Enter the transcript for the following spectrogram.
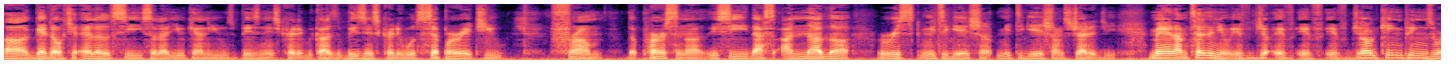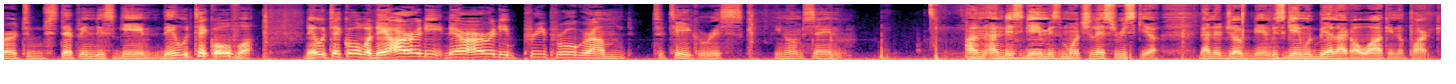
uh, get out your LLC so that you can use business credit because the business credit will separate you from the personal. You see, that's another risk mitigation mitigation strategy. Man, I'm telling you, if if if if drug kingpins were to step in this game, they would take over. They would take over. They're already they're already pre-programmed to take risk. You know what I'm saying? And and this game is much less riskier than the drug game. This game would be like a walk in the park.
